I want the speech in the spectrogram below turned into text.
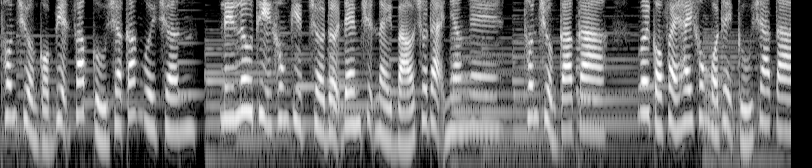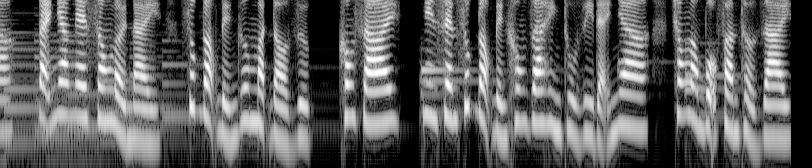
thôn trưởng có biện pháp cứu cho các ngươi chân. Lý Lưu Thị không kịp chờ đợi đem chuyện này báo cho đại nha nghe. Thôn trưởng ca ca, ngươi có phải hay không có thể cứu cha ta? Đại nha nghe xong lời này, xúc động đến gương mặt đỏ rực. Không sai, nhìn xem xúc động đến không ra hình thù gì đại nha, trong lòng bộ phàm thở dài,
